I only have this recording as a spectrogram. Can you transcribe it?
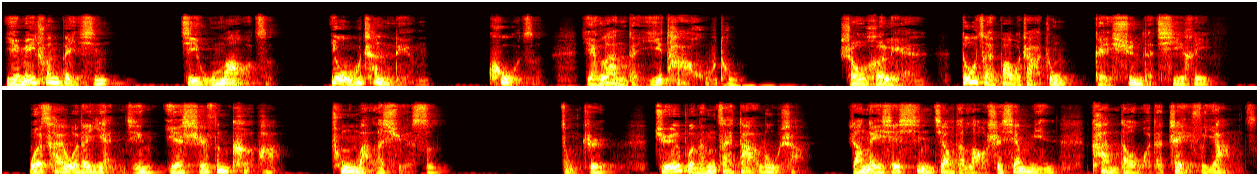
也没穿背心，既无帽子，又无衬领，裤子也烂得一塌糊涂，手和脸都在爆炸中给熏得漆黑。我猜我的眼睛也十分可怕，充满了血丝。总之，绝不能在大路上。让那些信教的老实乡民看到我的这副样子。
